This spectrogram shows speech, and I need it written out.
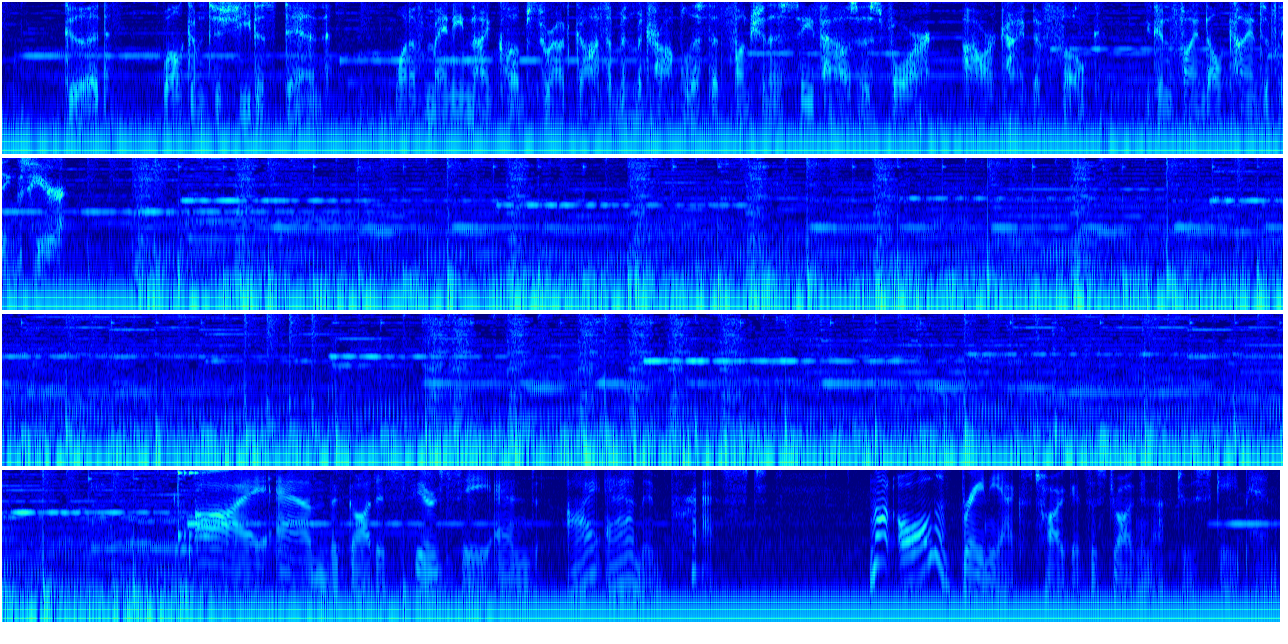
Good. Welcome to Sheeta's Den, one of many nightclubs throughout Gotham and Metropolis that function as safe houses for our kind of folk. You can find all kinds of things here. Goddess Circe, and I am impressed. Not all of Brainiac's targets are strong enough to escape him.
